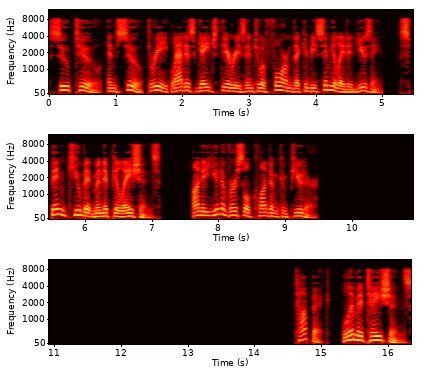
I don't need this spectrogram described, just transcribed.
SU and SU lattice gauge theories into a form that can be simulated using spin qubit manipulations on a universal quantum computer. Limitations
